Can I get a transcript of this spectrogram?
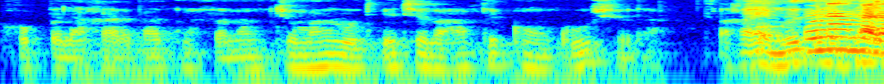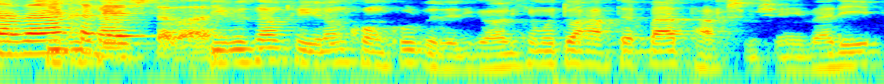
خب بالاخره بعد مثلا چون من رتبه 47 کنکور شدم. خب. امروز اونم به نظرم خیلی اشتباهه. دیروز هم تو ایران کنکور بوده دیگه. حالی که ما دو هفته بعد پخش میشه ولی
